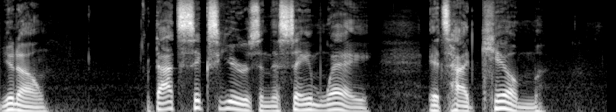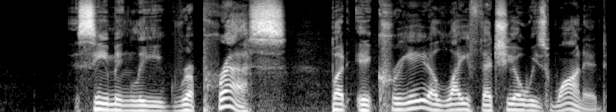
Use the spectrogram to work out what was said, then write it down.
you know, That's six years in the same way it's had Kim seemingly repress, but it create a life that she always wanted.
